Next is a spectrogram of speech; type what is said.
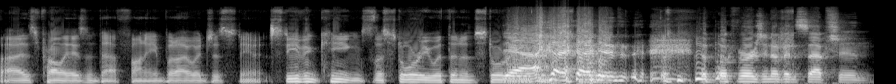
Uh, this probably isn't that funny, but I would just name it Stephen King's The Story Within a Story. yeah, a Story. the book version of Inception.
